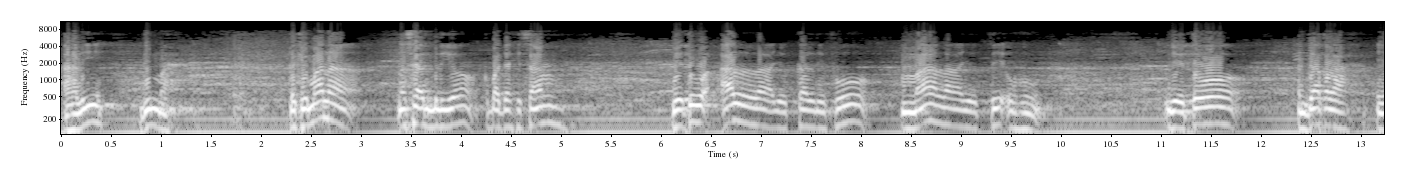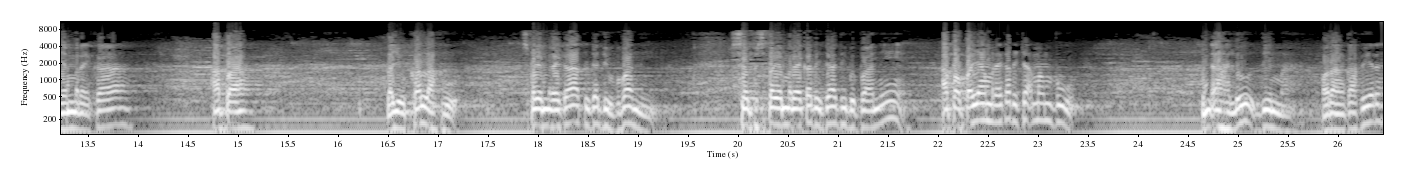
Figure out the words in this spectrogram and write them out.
Ahli dimah bagaimana nasihat beliau kepada Hisam? Yaitu Allah yukallifu ma la yuti'uhu. Yaitu hendaklah yang mereka apa? La yukallafu supaya mereka tidak dibebani. Supaya mereka tidak dibebani apa-apa yang mereka tidak mampu in ahlu dimah. Orang kafir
